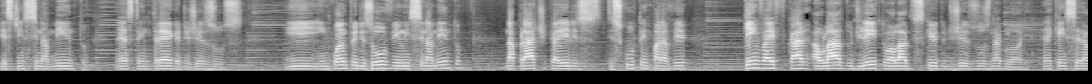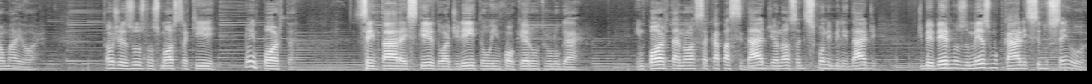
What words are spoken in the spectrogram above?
este ensinamento, esta entrega de Jesus. E enquanto eles ouvem o ensinamento, na prática eles discutem para ver quem vai ficar ao lado direito ou ao lado esquerdo de Jesus na glória? Né? Quem será o maior? Então Jesus nos mostra que não importa sentar à esquerda ou à direita ou em qualquer outro lugar. Importa a nossa capacidade, a nossa disponibilidade de bebermos do mesmo cálice do Senhor.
